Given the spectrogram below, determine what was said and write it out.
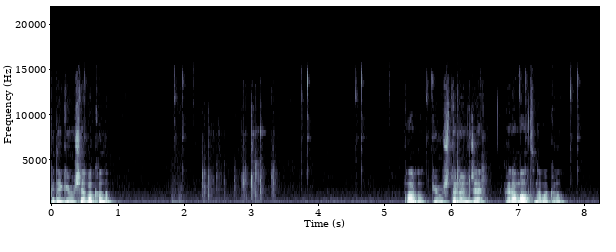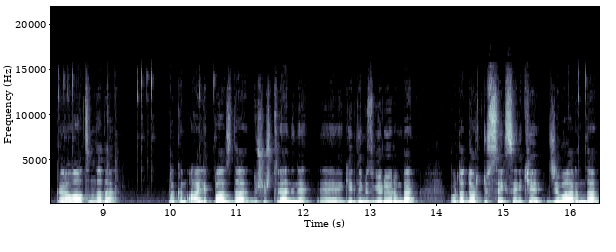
Bir de gümüşe bakalım. Pardon, gümüşten önce gram altına bakalım. Gram altında da Bakın aylık bazda düşüş trendine e, girdiğimizi görüyorum ben. Burada 482 civarından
